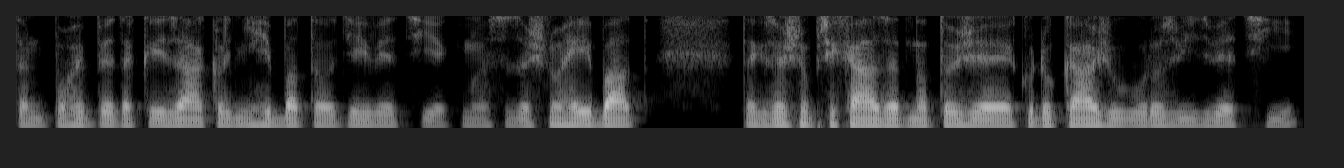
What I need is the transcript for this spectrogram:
ten pohyb je takový základní hybatel těch věcí. Jakmile se začnu hejbat, tak začnu přicházet na to, že jako dokážu rozvíjet věcí.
